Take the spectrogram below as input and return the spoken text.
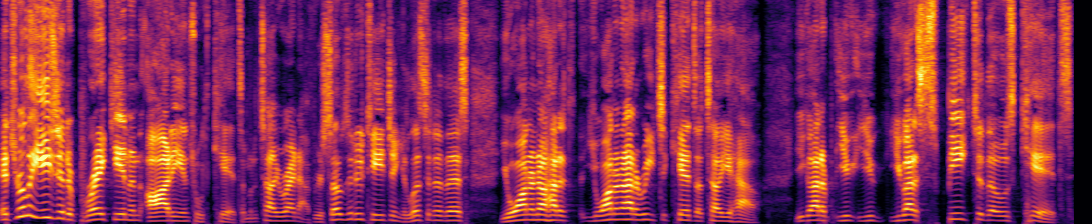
It's really easy to break in an audience with kids. I'm going to tell you right now. If you're substitute teaching, you listen to this, you want to know how to you want to know how to reach the kids, I'll tell you how. You got to you you you got to speak to those kids.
